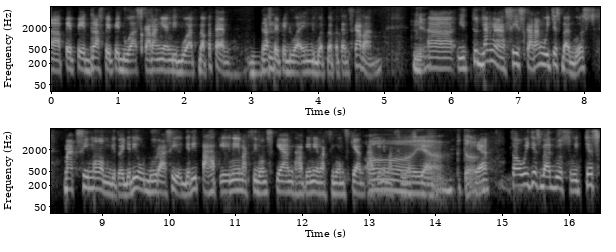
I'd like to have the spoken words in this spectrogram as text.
uh, PP draft PP2 sekarang yang dibuat Bapeten, draft hmm. PP2 yang dibuat Bapeten sekarang, yeah. uh, itu dia ngasih sekarang which is bagus maksimum gitu. Jadi durasi, jadi tahap ini maksimum sekian, tahap ini maksimum sekian, tahap oh, ini maksimum sekian. Yeah, betul. Ya, so which is bagus, which is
